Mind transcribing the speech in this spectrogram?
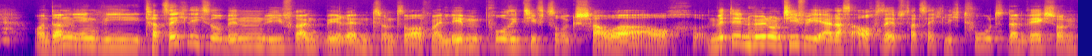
und dann irgendwie tatsächlich so bin wie Frank Behrendt und so auf mein Leben positiv zurückschaue, auch mit den Höhen und Tiefen, wie er das auch selbst tatsächlich tut, dann wäre ich schon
